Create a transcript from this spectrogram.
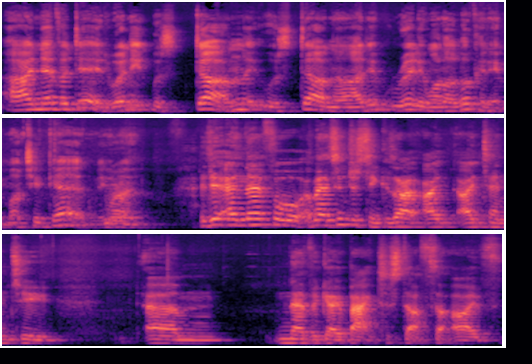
I never did. When it was done, it was done, and I didn't really want to look at it much again. Right. know. And therefore, I mean, it's interesting because I, I, I tend to um, never go back to stuff that I've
